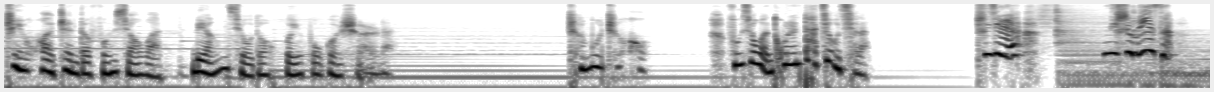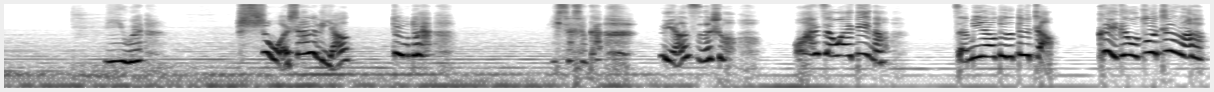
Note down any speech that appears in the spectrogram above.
这话震得冯小婉良久都回不过神来。沉默之后，冯小婉突然大叫起来：“陈建元，你什么意思？你以为是我杀了李阳，对不对？你想想看，李阳死的时候，我还在外地呢。咱们医疗队的队长可以给我作证啊。”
